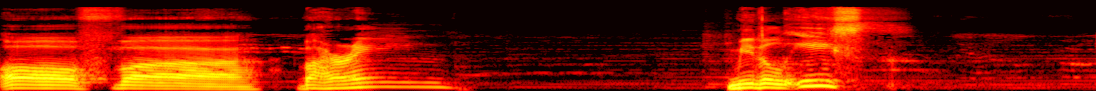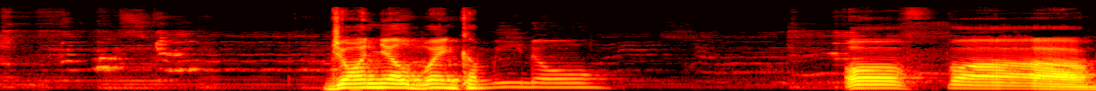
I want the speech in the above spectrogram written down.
of uh, Bahrain, Middle East. Joniel Buencamino of uh,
